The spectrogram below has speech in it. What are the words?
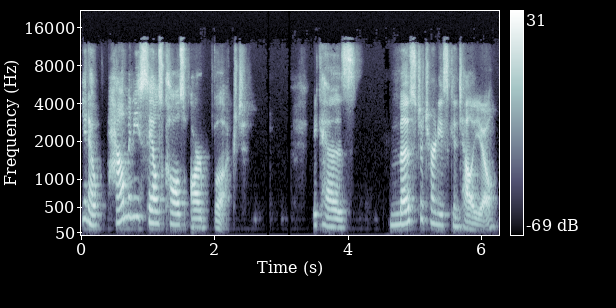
You know, how many sales calls are booked? Because most attorneys can tell you, all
